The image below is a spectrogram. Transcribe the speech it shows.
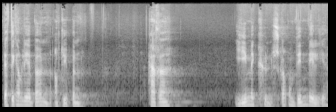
Dette kan bli en bønn av typen Herre, gi meg kunnskap om din vilje,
